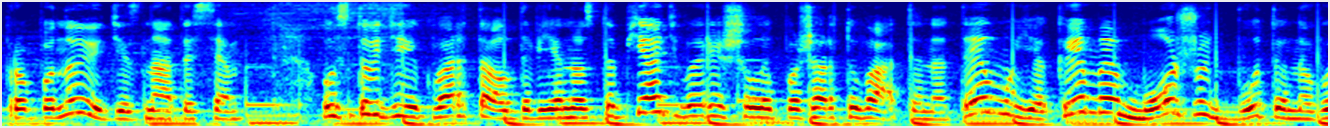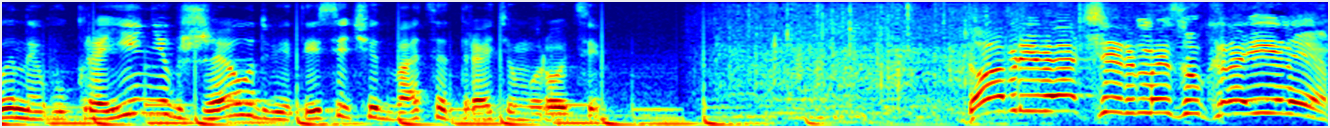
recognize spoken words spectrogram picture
пропоную дізнатися. У студії Квартал 95 вирішили пожартувати на тему, якими можуть бути новини в Україні вже у 2023 році. Добрий вечір, ми з України.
